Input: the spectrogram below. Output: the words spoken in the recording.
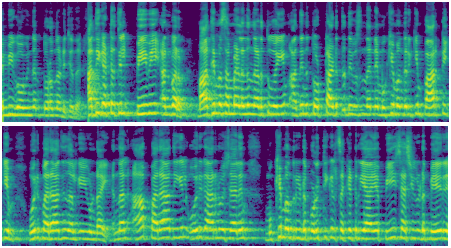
എം പി ഗോവിന്ദൻ തുറന്നടിച്ചത്. ആദ്യഘട്ടത്തിൽ പി വി അൻവർ മാധ്യമ സമ്മേളനം നടത്തുകയും അതിന് തൊട്ടടുത്ത ദിവസം തന്നെ മുഖ്യമന്ത്രിക്കും പാർട്ടിക്കും ഒരു പരാതി നൽകുകയുണ്ടായി. എന്നാൽ ആ പരാതിയിൽ ഒരു കാരണവശാലും മുഖ്യമന്ത്രിയുടെ പൊളിറ്റിക്കൽ സെക്രട്ടറിയായ പി ശശിയുടെ പേര്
